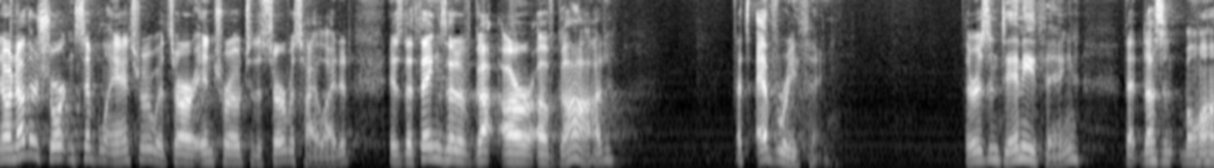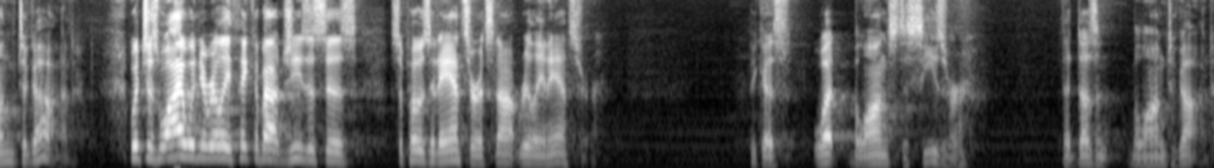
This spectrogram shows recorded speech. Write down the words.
Now, another short and simple answer, which our intro to the service highlighted, is the things that got, are of God, that's everything. There isn't anything that doesn't belong to God. Which is why, when you really think about Jesus' supposed answer, it's not really an answer. Because what belongs to Caesar that doesn't belong to God,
